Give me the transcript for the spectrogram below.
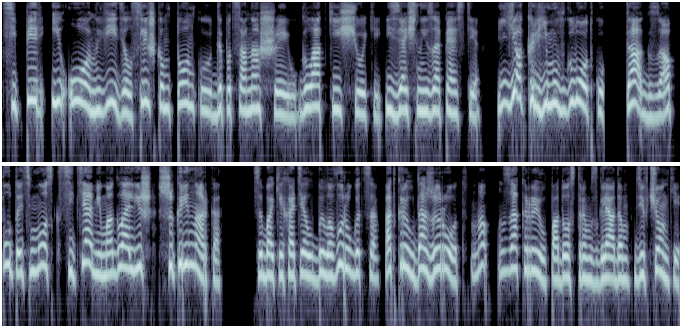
Теперь и он видел слишком тонкую для пацана шею, гладкие щеки, изящные запястья. Якорь ему в глотку! Так запутать мозг сетями могла лишь шикринарка. Цыбаки хотел было выругаться, открыл даже рот, но закрыл под острым взглядом девчонки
